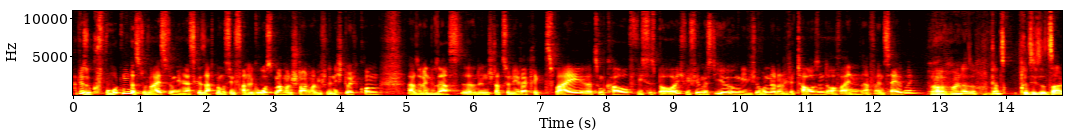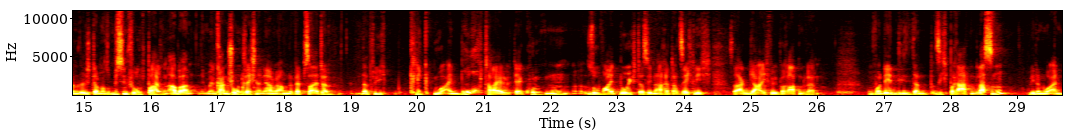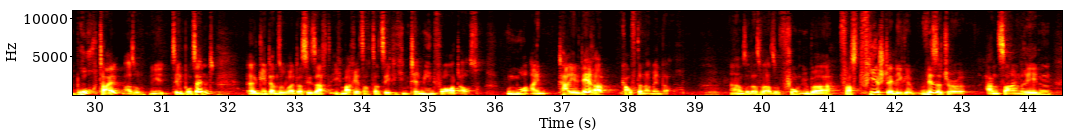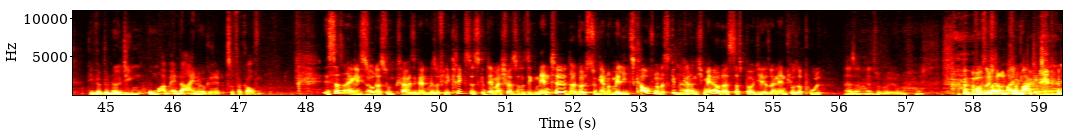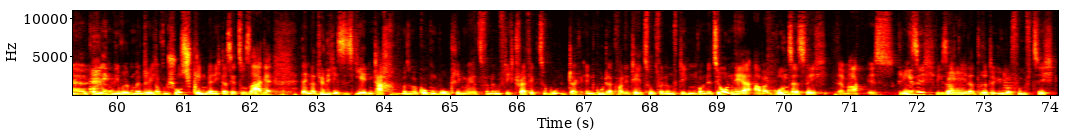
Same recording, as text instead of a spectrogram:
Habt ihr so Quoten, dass du weißt, irgendwie, du hast gesagt, man muss den Funnel groß machen, man staunt immer, wie viele nicht durchkommen. Also wenn du sagst, äh, ein Stationärer kriegt zwei äh, zum Kauf, wie ist es bei euch? Wie viel müsst ihr irgendwie, wie viel hundert oder wie viel tausend auf einen, auf einen Sale bringen? Ja, ich meine, also ganz präzise Zahlen will ich da mal so ein bisschen für uns behalten, aber man kann schon rechnen. Ja? Wir haben eine Webseite. Natürlich klickt nur ein Bruchteil der Kunden so weit durch, dass sie nachher tatsächlich sagen, ja, ich will beraten werden. Und von denen, die dann sich beraten lassen, wieder nur ein Bruchteil, also 10 Prozent, äh, geht dann so weit, dass sie sagt, ich mache jetzt auch tatsächlich einen Termin vor Ort aus. Und nur ein Teil derer kauft dann am Ende auch. Ja, sodass wir also schon über fast vierstellige Visitor-Anzahlen reden, die wir benötigen, um am Ende ein Hörgerät zu verkaufen. Ist das eigentlich so, dass du teilweise gar nicht mehr so viele kriegst? Es gibt ja manchmal so Segmente, da würdest du gerne noch mehr Leads kaufen, aber es gibt ja. gar nicht mehr. Oder ist das bei dir so ein endloser Pool? Also, jetzt, äh, meine, meine Marketing-Kollegen, die würden mir natürlich auf den Schoß springen, wenn ich das jetzt so sage. Denn natürlich ist es jeden Tag, müssen wir gucken, wo kriegen wir jetzt vernünftig Traffic zu guter, in guter Qualität zu vernünftigen Konditionen her. Aber grundsätzlich, der Markt ist riesig. Wie gesagt, mhm. jeder dritte über 50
